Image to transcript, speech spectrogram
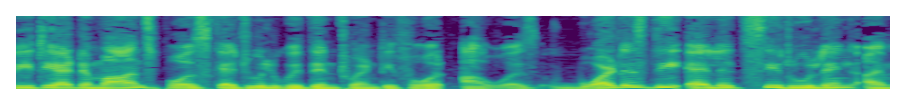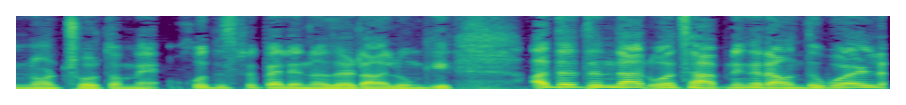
P T I demand poll schedule within twenty four hours what is the C ruling I am not sure तो मैं खुद इस पर पहले नज़र डालूँगी। अदर दिन that what's happening around the world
